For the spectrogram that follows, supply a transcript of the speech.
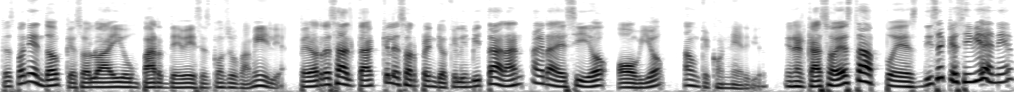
respondiendo que solo hay un par de veces con su familia, pero resalta que le sorprendió que lo invitaran, agradecido, obvio, aunque con nervios. En el caso de esta, pues dice que sí viene,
